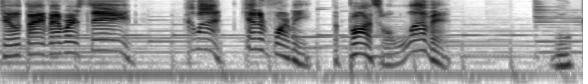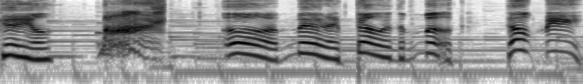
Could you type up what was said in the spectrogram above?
tooth I've ever seen. Come on, get it for me. The boss will love it. Okay, I'll. Oh man, I fell in the muck. Help me!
